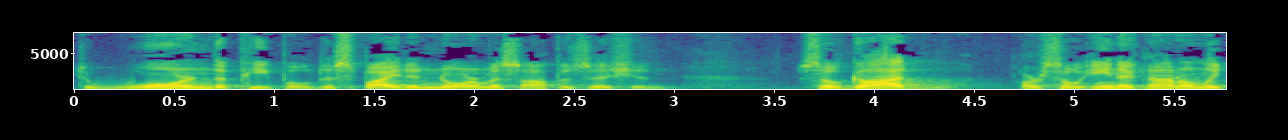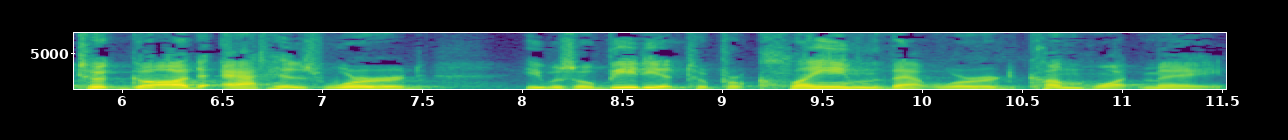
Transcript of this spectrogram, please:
to warn the people despite enormous opposition. So God, or so Enoch not only took God at his word, he was obedient to proclaim that word, come what may.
